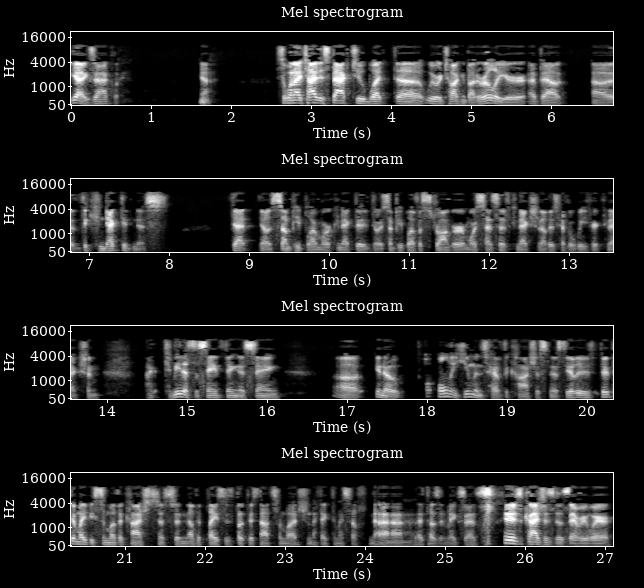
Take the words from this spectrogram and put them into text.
yeah, exactly. Yeah. So when I tie this back to what uh, we were talking about earlier about uh, the connectedness, that you know some people are more connected, or some people have a stronger or more sensitive connection, others have a weaker connection. I, to me, that's the same thing as saying, uh, you know, only humans have the consciousness. The other, there, there, might be some other consciousness in other places, but there's not so much. And I think to myself, nah, that doesn't make sense. there's consciousness everywhere.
